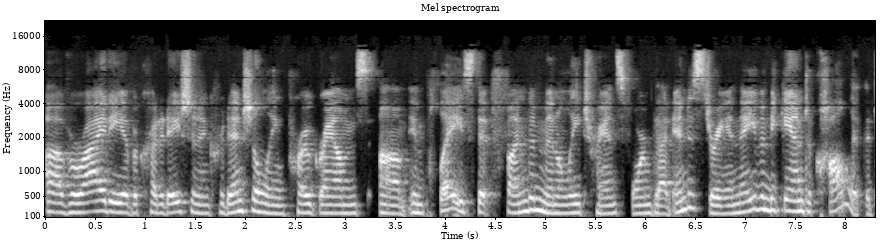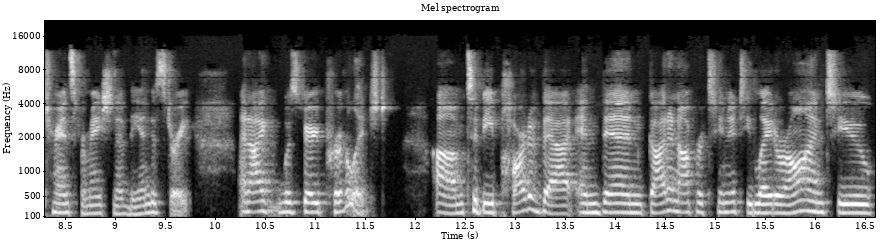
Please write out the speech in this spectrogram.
a variety of accreditation and credentialing programs um, in place that fundamentally transformed that industry. And they even began to call it the transformation of the industry. And I was very privileged um, to be part of that and then got an opportunity later on to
